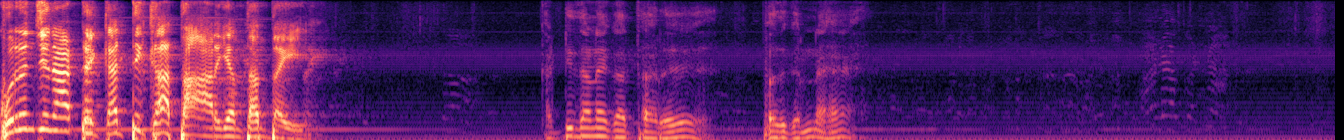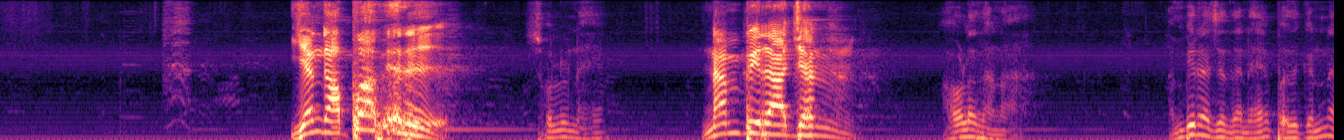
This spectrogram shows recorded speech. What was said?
குறிஞ்சி நாட்டை கட்டி காத்தார் என் தந்தை. கட்டி தானே காத்தாரு. இப்போ அதுக்கு என்ன? எங்க அப்பா பேரு சொல்லுண்ணே. நம்பிராஜன். அவ்வளோதானா நம்பிராஜன் தானே? இப்போ அதுக்கு என்ன?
